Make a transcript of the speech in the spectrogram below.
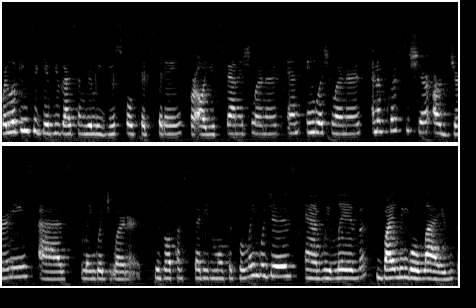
we're looking to give you guys some really useful tips today for all you Spanish learners and English learners, and of course, to share our journeys as language learners. We both have studied multiple languages and we live bilingual lives.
